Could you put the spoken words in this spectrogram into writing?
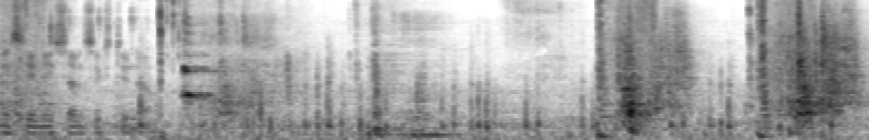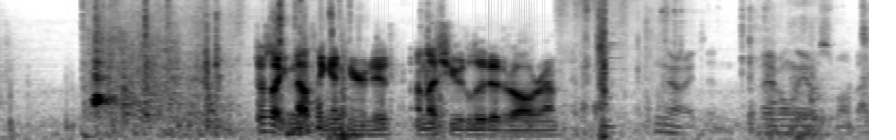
didn't see any 762 now. There's like nothing in here, dude. Unless you looted it all around. No, I didn't. I have only have a small bag.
